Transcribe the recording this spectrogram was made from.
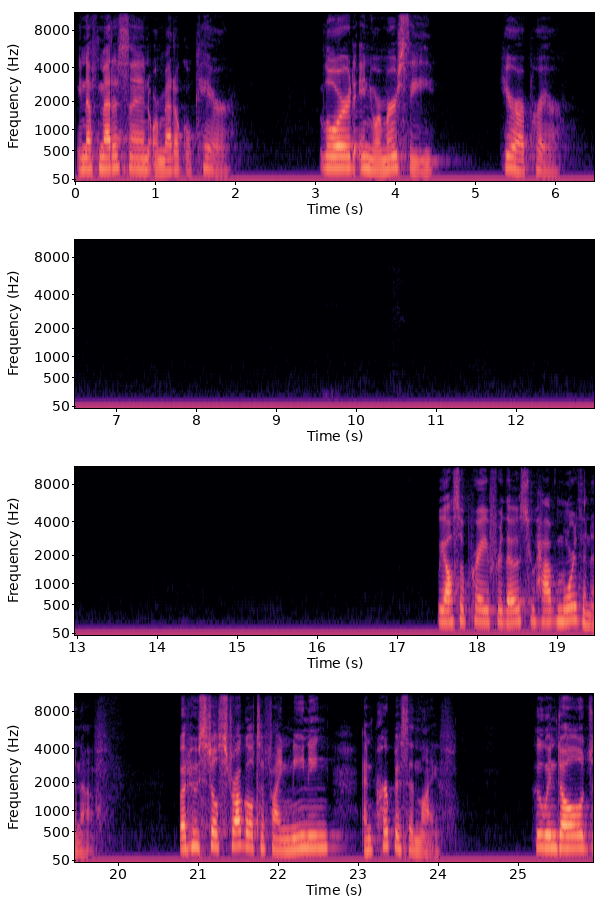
enough medicine or medical care. Lord, in your mercy, hear our prayer. We also pray for those who have more than enough, but who still struggle to find meaning and purpose in life, who indulge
